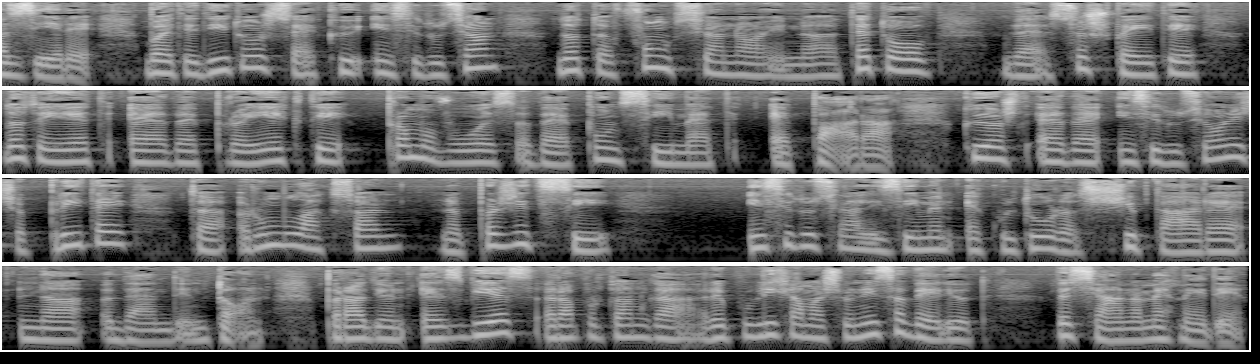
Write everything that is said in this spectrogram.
Aziri. Bëhet e ditur se ky institucion do të funksionojë në Tetovë dhe së shpejti do të jetë edhe projekti promovues dhe punësimet e para. Ky është edhe institucioni që pritej të rrumbullakëson në përgjithësi institucionalizimin e kulturës shqiptare në vendin tonë. Për Radion SBS raporton nga Republika e Maqedonisë së Veriut, Besiana Mehmedi.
